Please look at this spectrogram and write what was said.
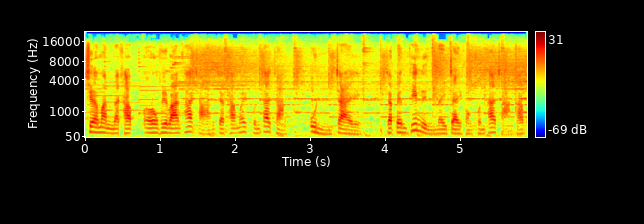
เชื่อมั่นนะครับ โรงพยาบาลท่าฉางจะทำให้คนท่าฉางอุ่นใจ จะเป็นที่หนึ่งในใจของคนท่าฉางครับ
